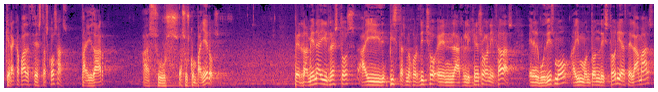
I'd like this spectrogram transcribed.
que era capaz de hacer estas cosas para ayudar a sus, a sus compañeros. Pero también hay restos, hay pistas, mejor dicho, en las religiones organizadas. En el budismo hay un montón de historias de lamas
